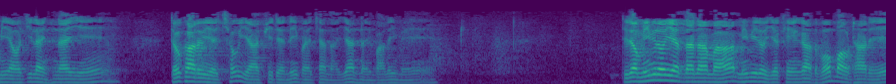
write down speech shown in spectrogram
မြင်အောင်ကြည့်လိုက်နိုင်ရင်ဒုက္ခတို့ရဲ့ချုပ်ရာဖြစ်တဲ့နိဗ္ဗာန်ချမ်းသာရနိုင်ပါလိမ့်မယ် ဒီတော့မိမိတို့ရဲ့တဏ္ဍာမှာမိမိတို့ယခင်ကသဘောပေါက်ထားတဲ့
